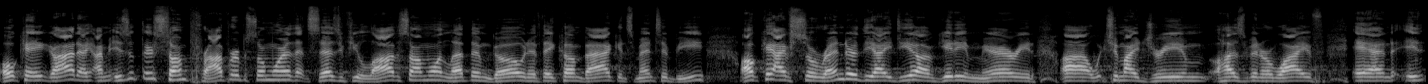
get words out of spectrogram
okay, God, I, mean, isn't there some proverb somewhere that says if you love someone, let them go, and if they come back, it's meant to be? Okay, I've surrendered the idea of getting married uh, to my dream husband or wife, and in,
